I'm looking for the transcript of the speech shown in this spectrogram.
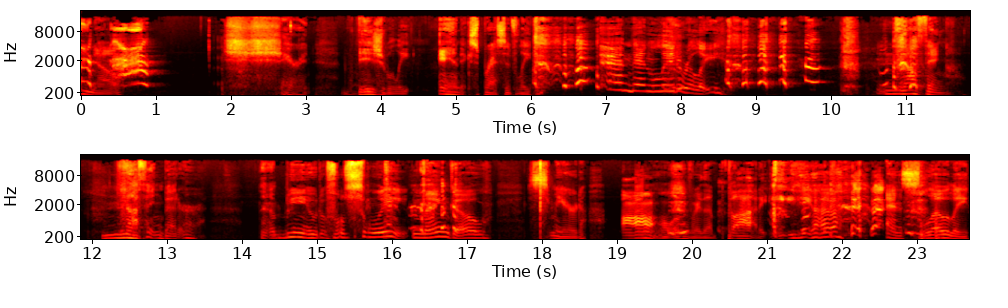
You know, share it visually and expressively, and then literally. Nothing nothing better than a beautiful sweet mango smeared all over the body and slowly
